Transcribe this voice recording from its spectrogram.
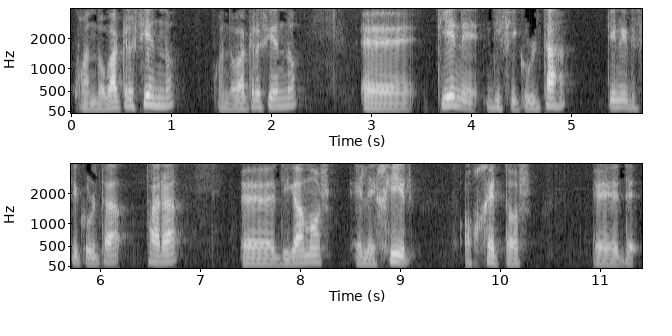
cuando va creciendo, cuando va creciendo, eh, tiene dificultad, tiene dificultad para, eh, digamos, elegir objetos, eh, de,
